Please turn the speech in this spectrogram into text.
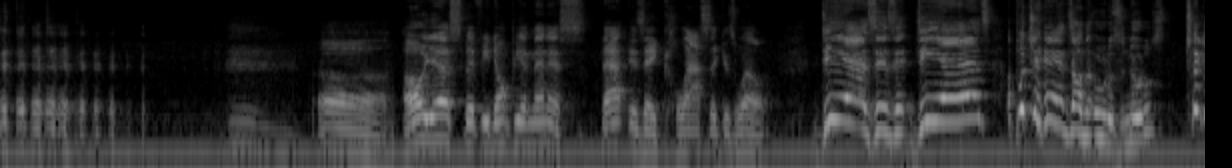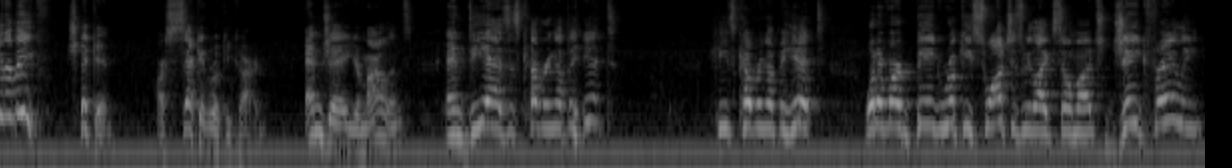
uh, oh, yes, Spiffy, don't be a menace. That is a classic as well. Diaz, is it? Diaz? Put your hands on the oodles and noodles. Chicken and beef. Chicken. Our second rookie card. MJ, your Marlins. And Diaz is covering up a hit. He's covering up a hit. One of our big rookie swatches we like so much, Jake Fraley.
